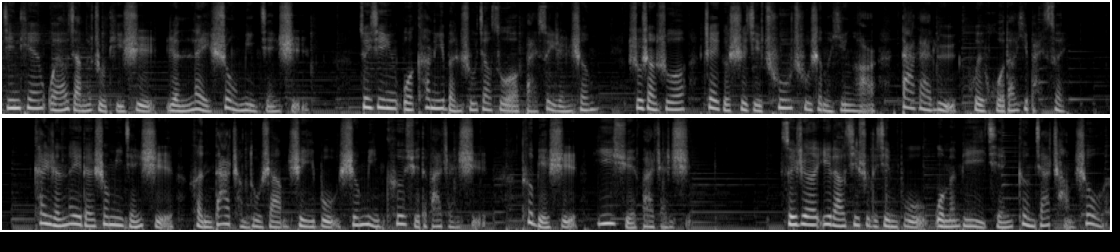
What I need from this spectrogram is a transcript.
今天我要讲的主题是人类寿命简史。最近我看了一本书，叫做《百岁人生》。书上说，这个世纪初出生的婴儿大概率会活到一百岁。看人类的寿命简史，很大程度上是一部生命科学的发展史，特别是医学发展史。随着医疗技术的进步，我们比以前更加长寿了。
